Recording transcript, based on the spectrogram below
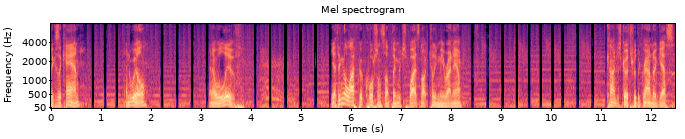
Because I can. And will. And I will live. Yeah, I think the life got caught on something, which is why it's not killing me right now. Can't just go through the ground, I guess.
